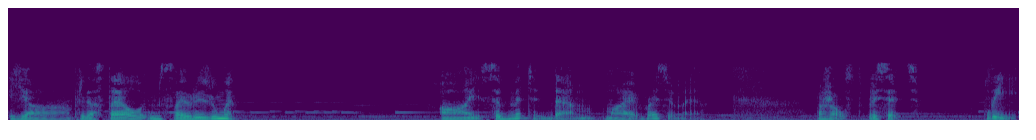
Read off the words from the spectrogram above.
я предоставил им свое резюме. I submitted them my resume. Пожалуйста, присядьте. Please,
